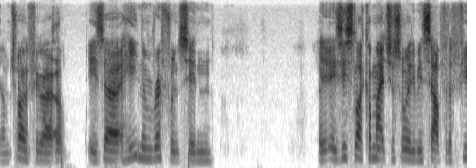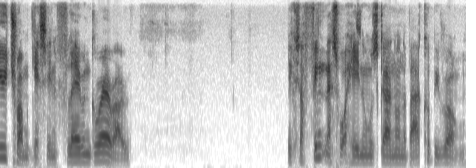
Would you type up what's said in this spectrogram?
I'm trying to figure out uh, is uh, Heenan referencing. Is this like a match that's already been set up for the future? I'm guessing Flair and Guerrero. Because I think that's what Heenan was going on about. I could be wrong.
